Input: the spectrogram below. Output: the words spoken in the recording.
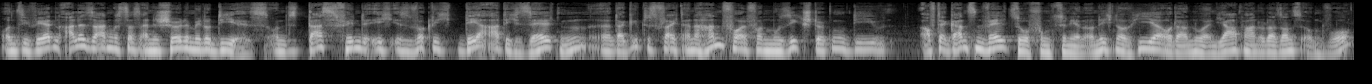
Und sie werden alle sagen, dass das eine schöne Melodie ist. Und das, finde ich, ist wirklich derartig selten. Äh, da gibt es vielleicht eine Handvoll von Musikstücken, die auf der ganzen Welt so funktionieren und nicht nur hier oder nur in Japan oder sonst irgendwo.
